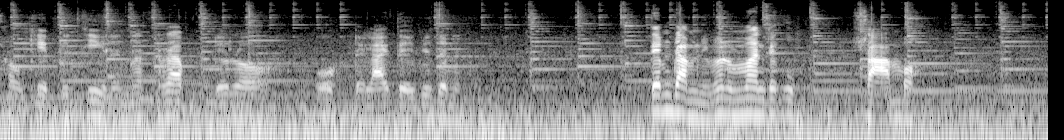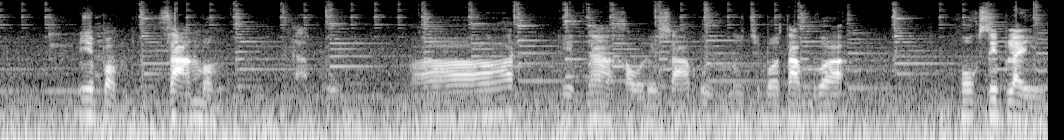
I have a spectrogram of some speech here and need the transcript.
เข้าเขตพื้นที่แล้วนะครับ เดี๋ยวรอ โอ้ ได้ลายเตยอยู่ตัวนึง เต็มดำนี่มันประมาณจะอุ้มสามบ่นี่ป่อมสามบ่สามอุ้มปาดเห็ดหน้าเขาได้สามอุ้มมันจะบ่ต่ำกว่าหกสิบไหลอยู่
